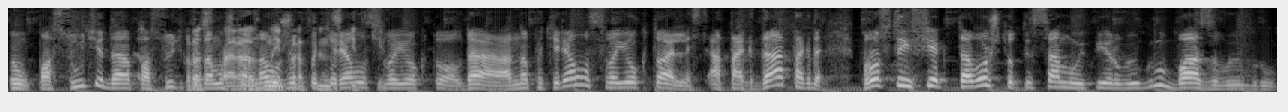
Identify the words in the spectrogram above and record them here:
Ну, по сути, да, по сути, Просто потому что она уже потеряла скидки. свою актуальность. Да, она потеряла свою актуальность. А тогда, тогда... Просто эффект того, что ты самую первую игру, базовую игру,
